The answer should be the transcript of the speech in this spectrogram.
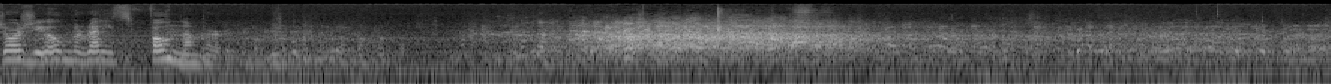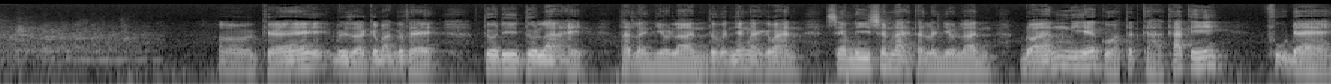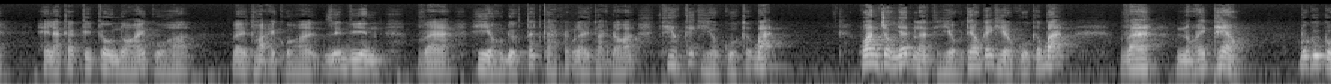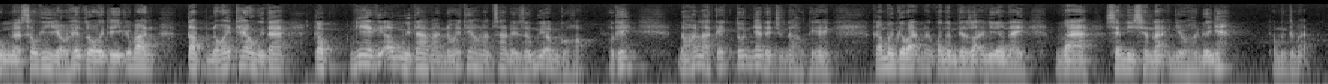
Giorgio Moretti's phone number. Ok, bây giờ các bạn có thể tua đi tua lại thật là nhiều lần. Tôi vẫn nhắc lại các bạn xem đi xem lại thật là nhiều lần, đoán nghĩa của tất cả các cái phụ đề hay là các cái câu nói của lời thoại của diễn viên và hiểu được tất cả các lời thoại đó theo cách hiểu của các bạn. Quan trọng nhất là hiểu theo cách hiểu của các bạn và nói theo. Bước cuối cùng là sau khi hiểu hết rồi thì các bạn tập nói theo người ta, tập nghe cái âm người ta và nói theo làm sao để giống cái âm của họ, ok? Đó là cách tốt nhất để chúng ta học tiếng Anh. Cảm ơn các bạn đã quan tâm theo dõi video này và xem đi xem lại nhiều hơn nữa nhé. Cảm ơn các bạn.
